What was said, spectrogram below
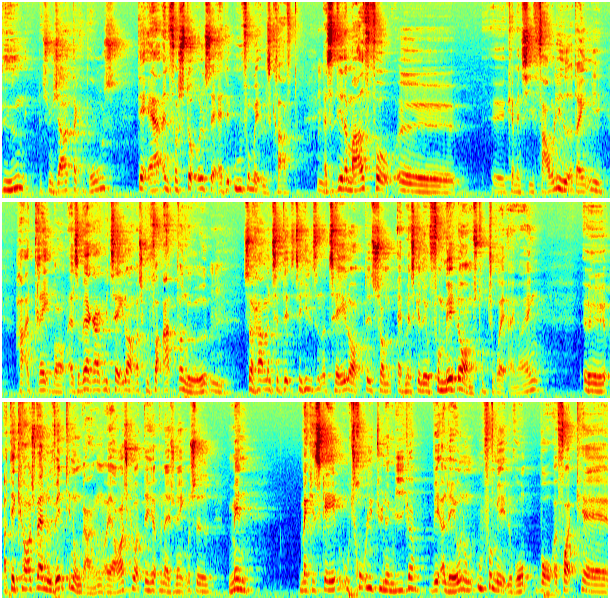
viden, synes jeg, der kan bruges, det er en forståelse af det uformelle kraft. Mm. Altså det er der meget få, øh, øh, kan man sige, fagligheder, der egentlig har et greb om. Altså hver gang vi taler om at skulle forandre noget, mm. så har man tendens til hele tiden at tale om det som, at man skal lave formelle omstruktureringer. Ikke? Øh, og det kan også være nødvendigt nogle gange, og jeg har også gjort det her på Nationalmuseet, men man kan skabe utrolige dynamikker ved at lave nogle uformelle rum, hvor folk kan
